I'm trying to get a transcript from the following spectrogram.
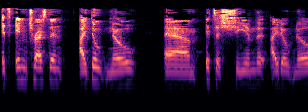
it's interesting. I don't know. Um, it's a shame that I don't know.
